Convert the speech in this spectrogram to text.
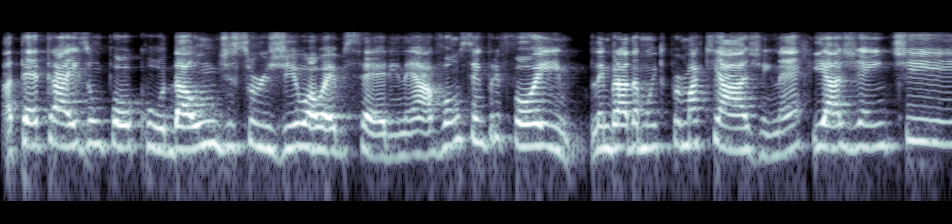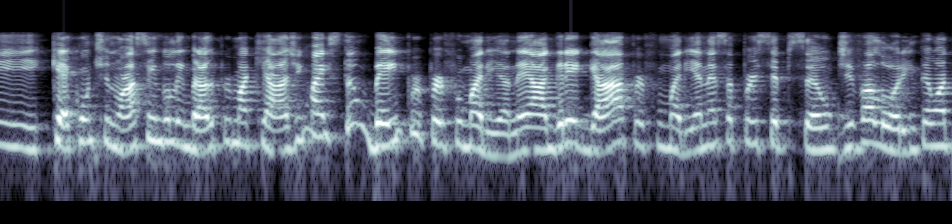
até traz um pouco da onde surgiu a websérie, né? A Avon sempre foi lembrada muito por maquiagem, né? E a gente quer continuar sendo lembrado por maquiagem, mas também por perfumaria, né? Agregar a perfumaria nessa percepção de valor. Então, a,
